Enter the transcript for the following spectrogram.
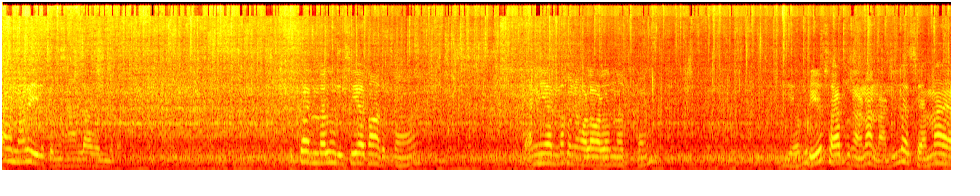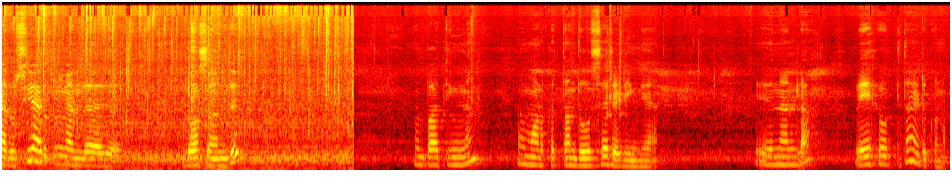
அதனால் இது கொஞ்சம் நல்லா வந்துடும். திக்காக இருந்தாலும் ருசியாக தான் இருக்கும். தண்ணியாக இருந்தால் கொஞ்சம் வள வளன்னு இருக்கும். எப்படியோ சாப்பிடுங்க. ஆனால் நல்லா செம ருசியாக இருக்குங்க அந்த இது. தோசை வந்து பார்த்தீங்கன்னா முடக்கத்தான் தோசை ரெடிங்க. இது நல்லா வேக விட்டு தான் எடுக்கணும்.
